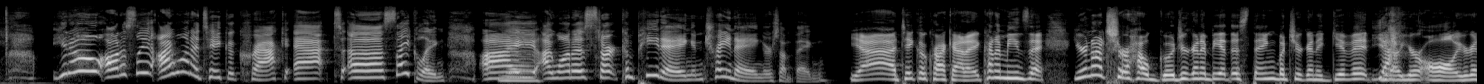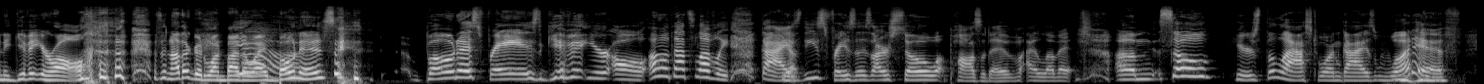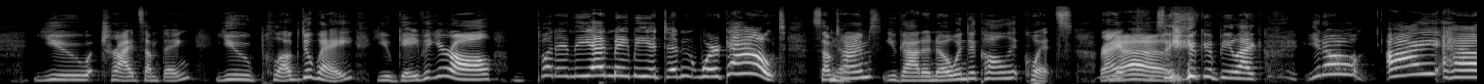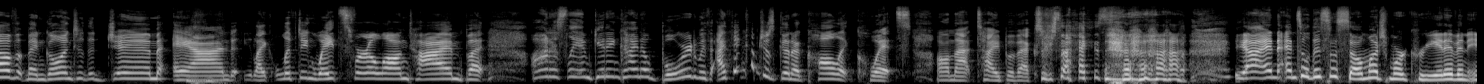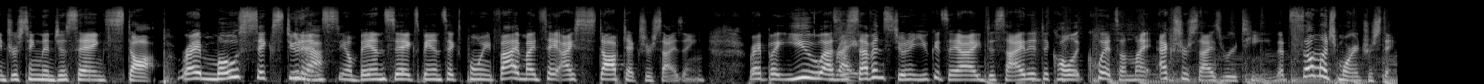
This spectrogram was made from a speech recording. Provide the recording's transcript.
you know, honestly, I want to take a crack at uh, cycling. I Yeah. I want to start competing and training or something. Yeah, take a crack at it. It kind of means that you're not sure how good you're going to be at this thing, but you're going to give it, you Yeah. know, your all. You're going to give it your all. That's another good one, by the way. Bonus. bonus phrase give it your all oh that's lovely guys Yeah. these phrases are so positive i love it um so here's the last one guys what Mhm. if you tried something you plugged away you gave it your all but in the end maybe it didn't work out sometimes you gotta know when to call it quits right Yes. so you could be like you know I have been going to the gym and like lifting weights for a long time, but honestly, I'm getting kind of bored with I think I'm just going to call it quits on that type of exercise. yeah, and and so this is so much more creative and interesting than just saying stop, right? Most six students, you know, band 6, band 6.5 might say I stopped exercising. Right? But you as a 7 student, you could say I decided to call it quits on my exercise routine. That's so much more interesting.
